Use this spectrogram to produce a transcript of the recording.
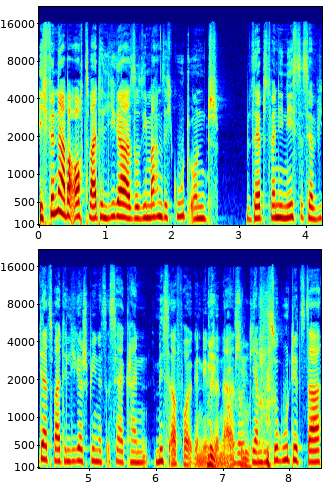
Ich finde aber auch zweite Liga, also sie machen sich gut und selbst wenn die nächstes Jahr wieder zweite Liga spielen, das ist ja kein Misserfolg in dem Nee, Sinne. Also absolut. die haben sich so gut jetzt da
